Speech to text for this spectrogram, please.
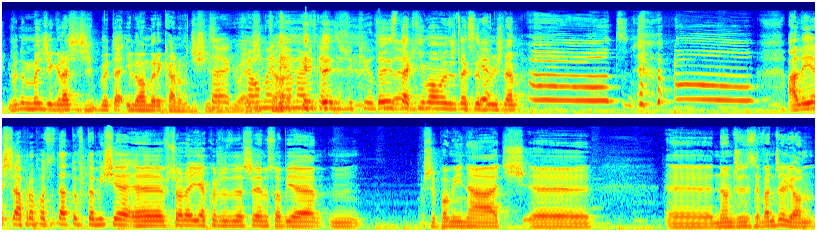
i w pewnym momencie gra się pyta, ilu Amerykanów dzisiaj Tak, zabiłeś. how many Americans you kill To jest taki moment, że tak sobie Ja- pomyślałem, "A, c- a". ale jeszcze a propos cytatów, to mi się e, wczoraj, jako że zacząłem sobie mm, przypominać e, Neon Genesis Evangelion,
